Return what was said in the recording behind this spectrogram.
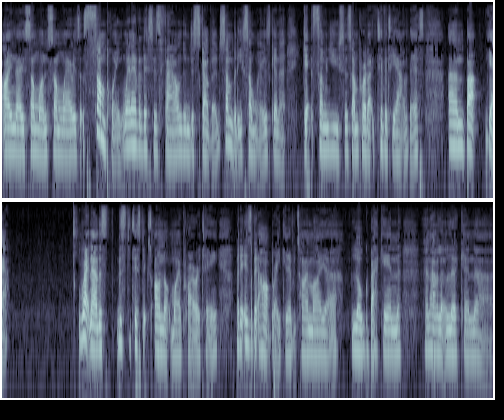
I know someone somewhere is at some point, whenever this is found and discovered, somebody somewhere is gonna get some use and some productivity out of this. Um, but yeah, right now the the statistics are not my priority, but it is a bit heartbreaking every time I uh, log back in and have a little look. And uh,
